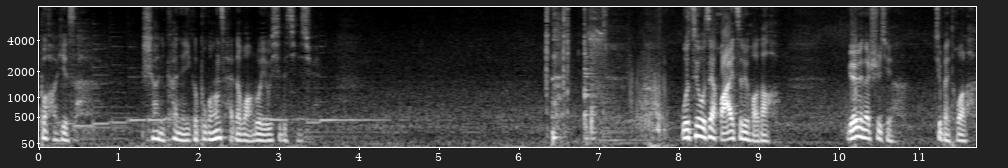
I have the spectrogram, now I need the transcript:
不好意思，让你看见一个不光彩的网络游戏的结局。我最后再划一次六号道，圆圆的事情就拜托了。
